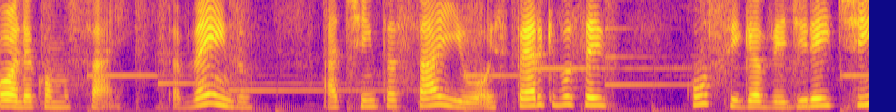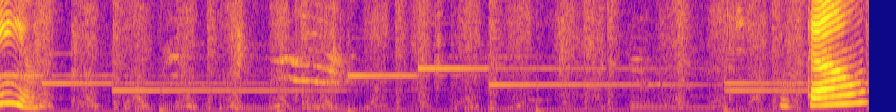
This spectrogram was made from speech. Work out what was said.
Olha como sai, tá vendo? A tinta saiu, ó. Espero que vocês consigam ver direitinho Então,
